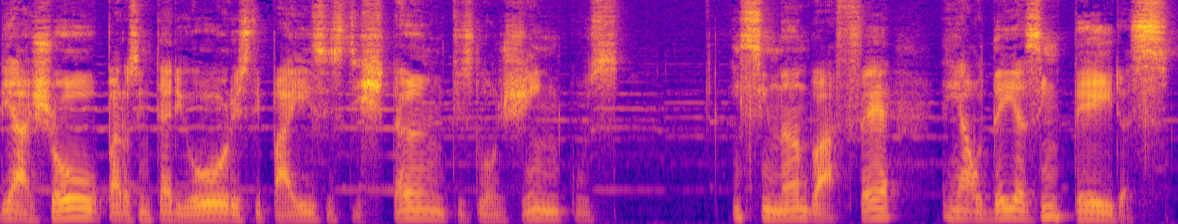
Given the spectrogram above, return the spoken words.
Viajou para os interiores de países distantes, longínquos, ensinando a fé em aldeias inteiras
